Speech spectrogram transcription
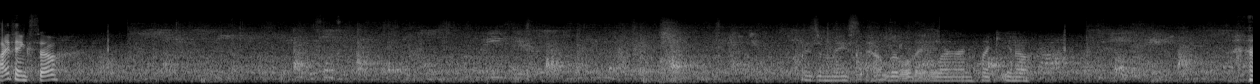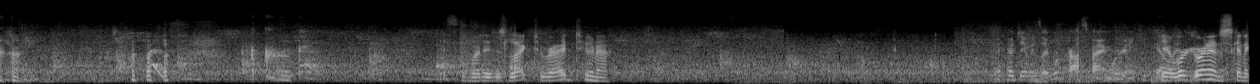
I think so. I was amazed at how little they learn. Like, you know. Kirk. This is what it is like to ride tuna. Like how Jamie's like, we're crossfiring, we're gonna keep going. Yeah, we're, we're not just gonna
